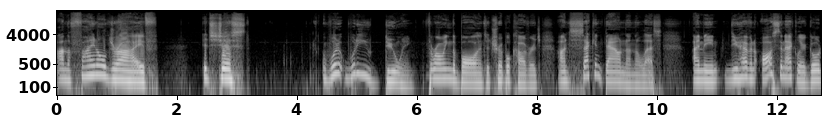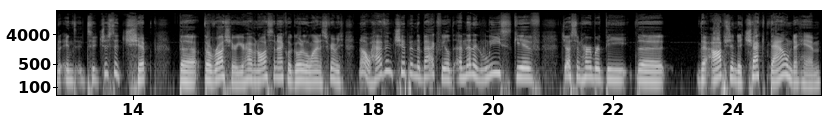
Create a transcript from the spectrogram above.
on the final drive, it's just what what are you doing? Throwing the ball into triple coverage on second down nonetheless. I mean, you have an Austin Ekeler go to, into just a chip the the rusher. You're having Austin Ekeler go to the line of scrimmage. No, have him chip in the backfield and then at least give Justin Herbert the the the option to check down to him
